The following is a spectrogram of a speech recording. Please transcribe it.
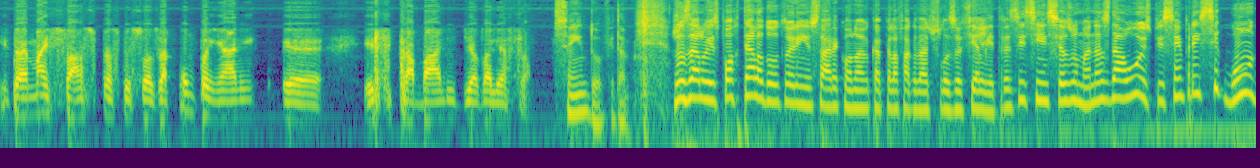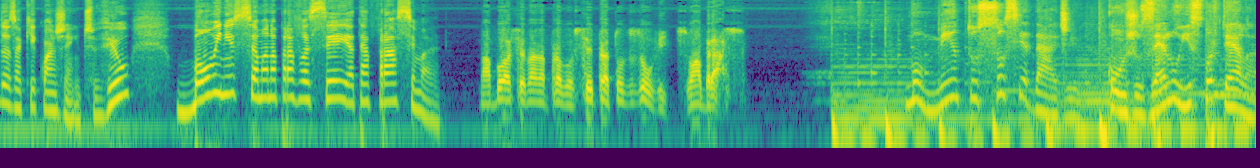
então é mais fácil para as pessoas acompanharem é, esse trabalho de avaliação. Sem dúvida. José Luiz Portela, doutor em História Econômica pela Faculdade de Filosofia, Letras e Ciências Humanas da USP, sempre às segundas aqui com a gente, viu? Bom início de semana para você e até a próxima. Uma boa semana para você e para todos os ouvintes. Um abraço. Momento Sociedade, com José Luiz Portela.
